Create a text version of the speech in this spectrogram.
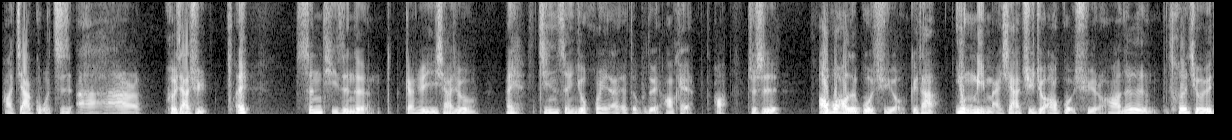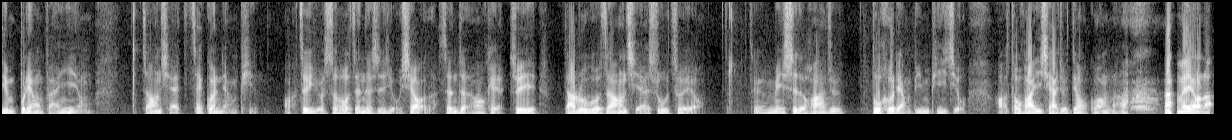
啊，加果汁啊。喝下去，哎，身体真的感觉一下就哎，精神又回来了，对不对？OK，好，就是熬不熬得过去哦，给他用力买下去就熬过去了啊。这个喝酒有点不良反应哦，早上起来再灌两瓶啊，这有时候真的是有效的，真的 OK。所以大家如果早上起来宿醉哦，这个没事的话就多喝两瓶啤酒啊，头发一下就掉光了，没有了。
